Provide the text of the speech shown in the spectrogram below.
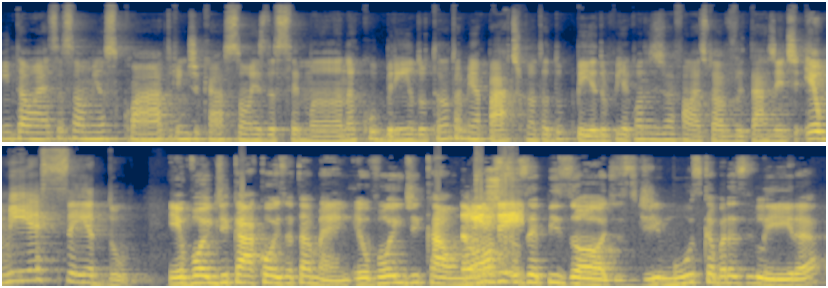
Então, essas são minhas quatro indicações da semana, cobrindo tanto a minha parte quanto a do Pedro. Porque quando a gente vai falar de Pablo Vittar, gente, eu me excedo. Eu vou indicar coisa também. Eu vou indicar os Não, nossos gente. episódios de música brasileira,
